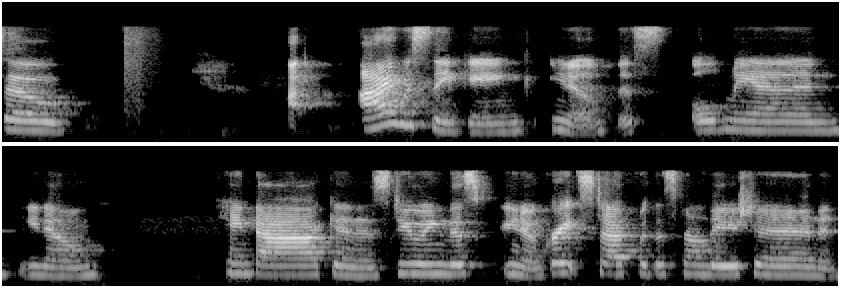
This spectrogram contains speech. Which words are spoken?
So I, I was thinking, you know, this old man, you know, came back and is doing this, you know, great stuff with this foundation and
